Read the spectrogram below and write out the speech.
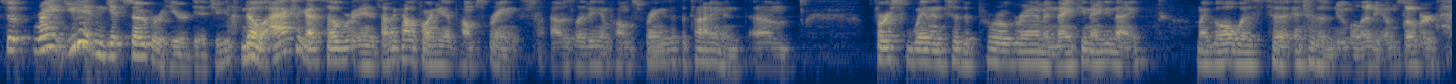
So, Rand, you didn't get sober here, did you? No, I actually got sober in Southern California, Palm Springs. I was living in Palm Springs at the time, and um, first went into the program in 1999. My goal was to enter the new millennium sober.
